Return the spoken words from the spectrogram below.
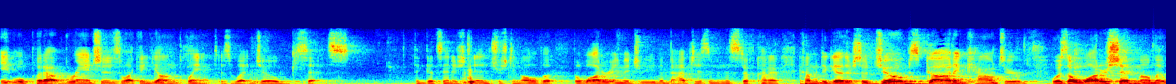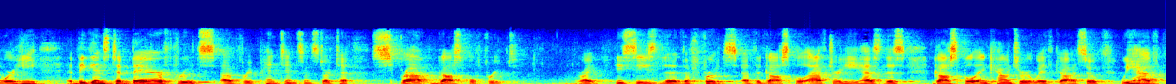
it will put out branches like a young plant, is what Job says. Think that's interesting. All the, the water imagery, the baptism, and this stuff kind of coming together. So, Job's God encounter was a watershed moment where he begins to bear fruits of repentance and start to sprout gospel fruit right? He sees the, the fruits of the gospel after he has this gospel encounter with God. So we have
